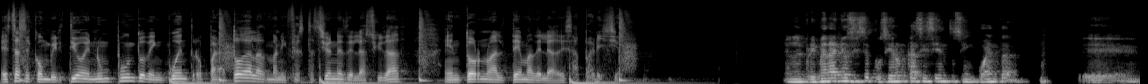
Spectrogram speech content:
esta se convirtió en un punto de encuentro para todas las manifestaciones de la ciudad en torno al tema de la desaparición. En el primer año sí se pusieron casi 150 eh,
